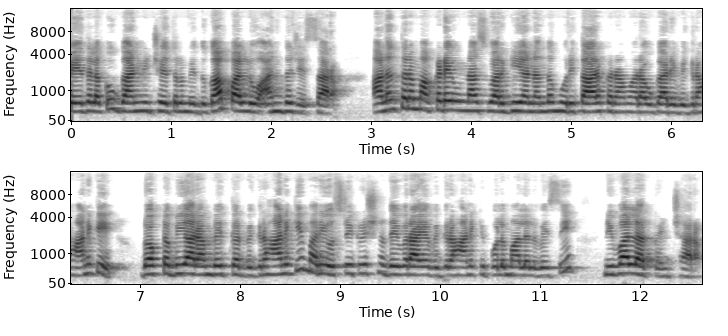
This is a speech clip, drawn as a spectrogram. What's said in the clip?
పేదలకు గన్ని చేతుల మీదుగా పళ్ళు అందజేశారు. అనంతరం అక్కడే ఉన్న స్వర్గీయ నందమూరి తారక రామారావు గారి విగ్రహానికి డాక్టర్ బిఆర్ అంబేద్కర్ విగ్రహానికి మరియు శ్రీకృష్ణ దేవరాయ విగ్రహానికి పూలమాలలు వేసి నివాళులర్పించారు.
